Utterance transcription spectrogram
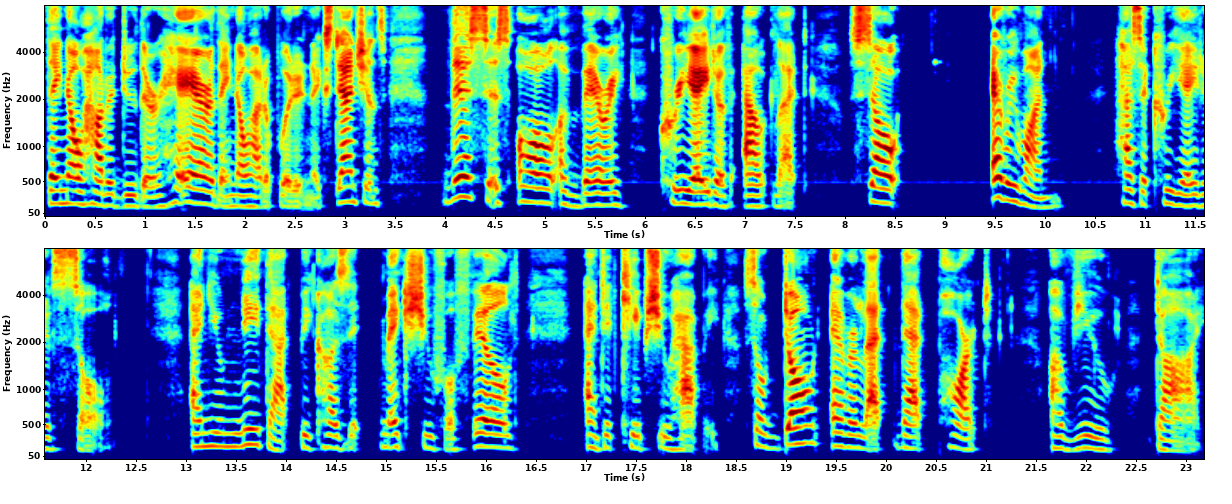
They know how to do their hair. They know how to put in extensions. This is all a very creative outlet. So everyone has a creative soul. And you need that because it makes you fulfilled and it keeps you happy. So don't ever let that part of you die.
